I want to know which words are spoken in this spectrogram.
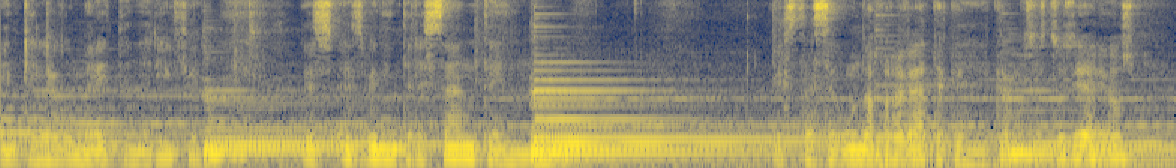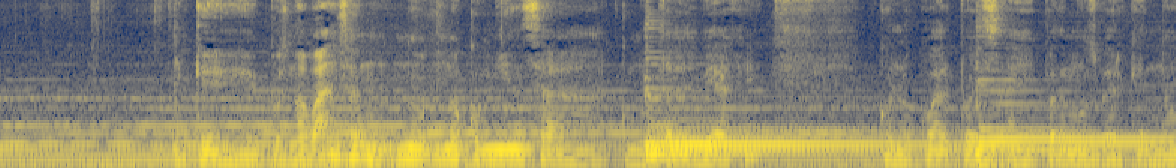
entre La Gomera y Tenerife. Es, es bien interesante en esta segunda fragata que dedicamos a estos diarios, que pues no avanza, no, no comienza como tal el viaje, con lo cual pues ahí podemos ver que no,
